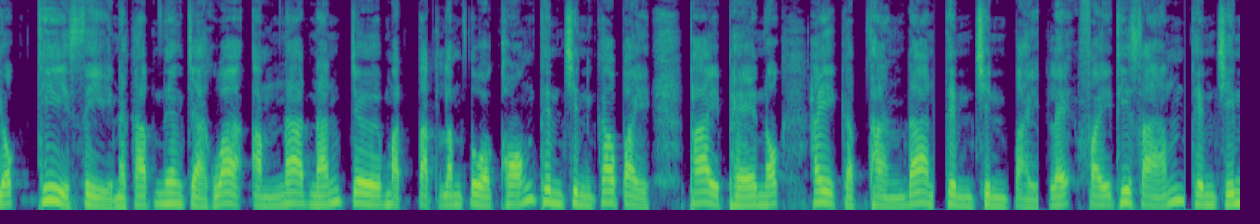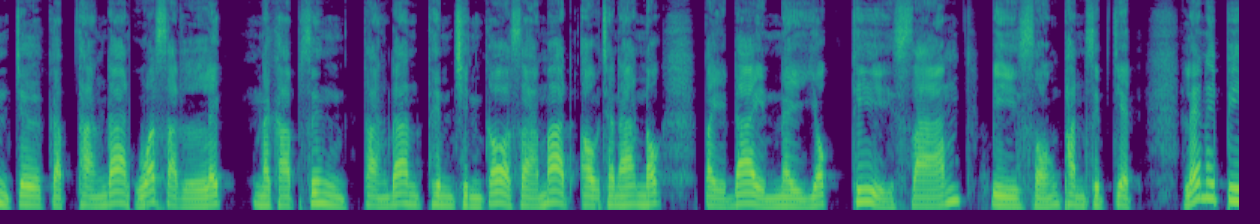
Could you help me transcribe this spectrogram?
ยกทีสี่4 นะครับ เนื่องจากว่าอำนาจนั้นเจอหมัดตัดลำตัวของเทนชินเข้าไปพ่ายแพ้น็อกให้กับทางด้านเทนชินไป และไฟท์ที่ 3 เทนชินเจอกับทางด้านวัสันเล็ก นะครับ ซึ่งทางด้านเทนชินก็สามารถเอาชนะน็อกไปได้ในยกที่ 3 ปี 2017 และในปี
